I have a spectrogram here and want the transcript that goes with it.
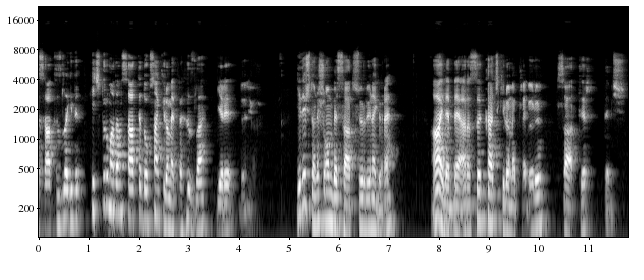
saat hızla gidip hiç durmadan saatte 90 km hızla geri dönüyor. Gidiş dönüş 15 saat sürdüğüne göre A ile B arası kaç kilometre bölü saattir demiş.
